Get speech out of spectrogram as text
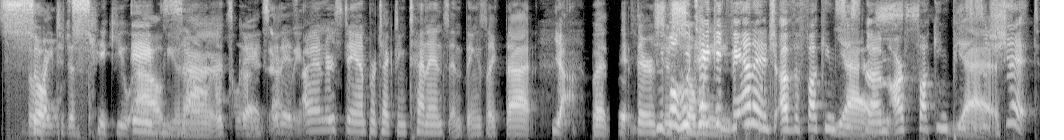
so right to just kick you out, you know, it's good. It exactly. is. I understand protecting tenants and things like that, yeah. but th- there's People who so take many- advantage of the fucking system are fucking pieces yes. of shit.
